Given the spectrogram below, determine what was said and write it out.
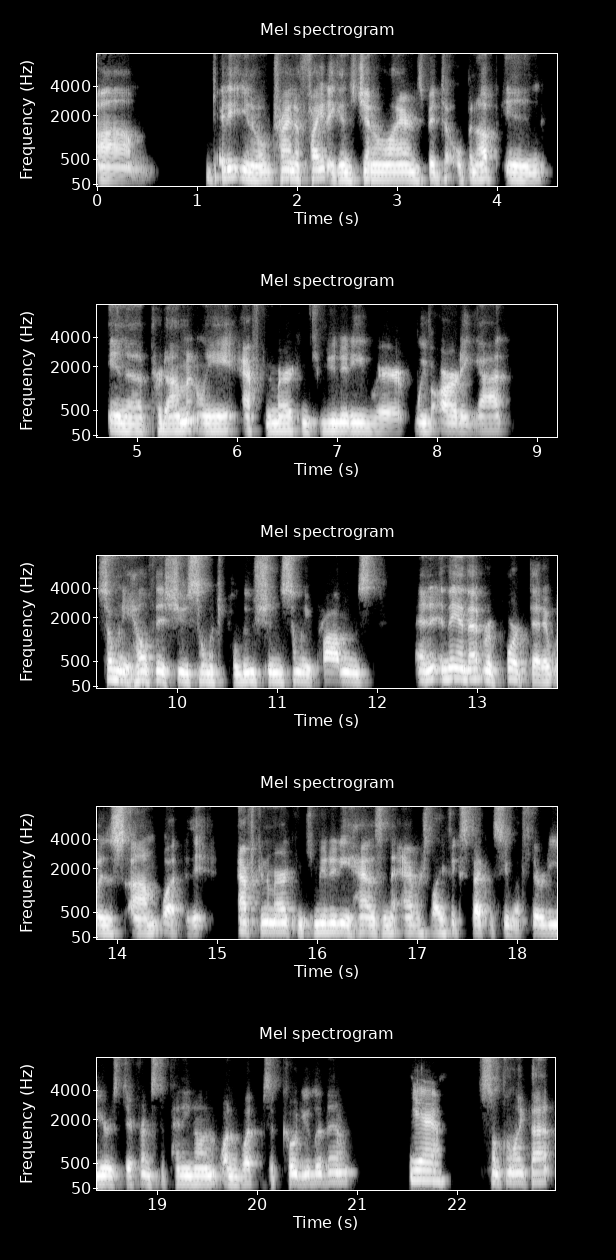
um get it, you know, trying to fight against General Iron's bid to open up in in a predominantly African American community where we've already got so many health issues, so much pollution, so many problems. And, and they had that report that it was um, what the African American community has an average life expectancy, what, 30 years difference, depending on, on what zip code you live in. Yeah. Something like that.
